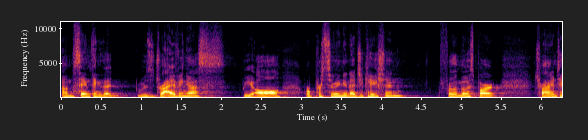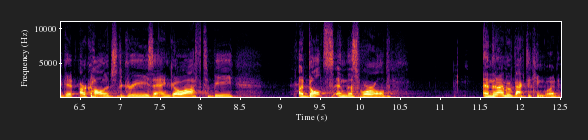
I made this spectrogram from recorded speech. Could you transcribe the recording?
um, same thing that was driving us. We all were pursuing an education for the most part, trying to get our college degrees and go off to be adults in this world. And then I moved back to Kingwood,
